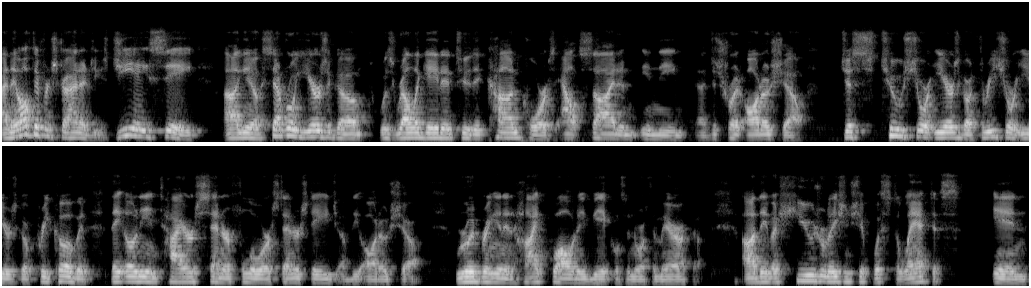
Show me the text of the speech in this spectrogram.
and they all have different strategies. GAC. Uh, you know, several years ago was relegated to the concourse outside in, in the uh, Detroit Auto Show just two short years ago, three short years ago, pre-COVID, they own the entire center floor, center stage of the auto show really bringing in high quality vehicles in North America. Uh, they have a huge relationship with Stellantis in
